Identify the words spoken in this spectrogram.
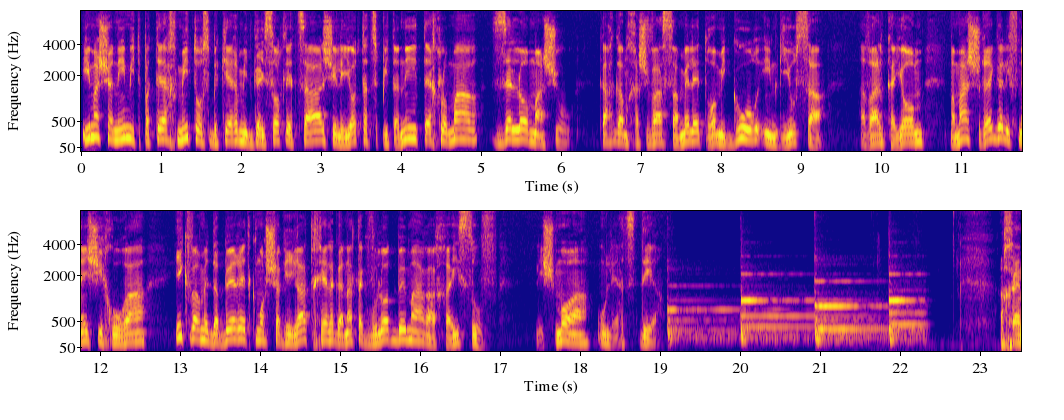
עם השנים התפתח מיתוס בקרב מתגייסות לצה"ל שלהיות תצפיתנית, איך לומר, זה לא משהו. כך גם חשבה סמלת רומי גור עם גיוסה. אבל כיום, ממש רגע לפני שחרורה, היא כבר מדברת כמו שגרירת חיל הגנת הגבולות במערך האיסוף. לשמוע ולהצדיע. אכן,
